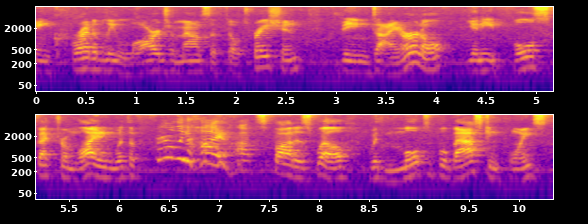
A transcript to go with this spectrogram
incredibly large amounts of filtration. Being diurnal, you need full spectrum lighting with a fairly high hot spot as well, with multiple basking points.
